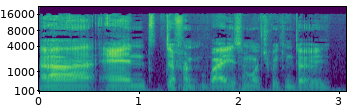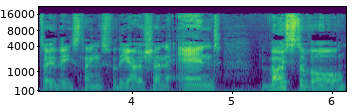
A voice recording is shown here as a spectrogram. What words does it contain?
uh, and different ways in which we can do do these things for the ocean, and most of all,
